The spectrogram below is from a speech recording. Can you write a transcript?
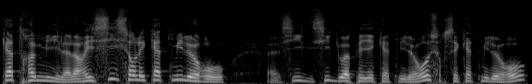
4000. Alors ici, sur les 4000 euros, euh, s'il doit payer 4000 euros, sur ces 4000 euros,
